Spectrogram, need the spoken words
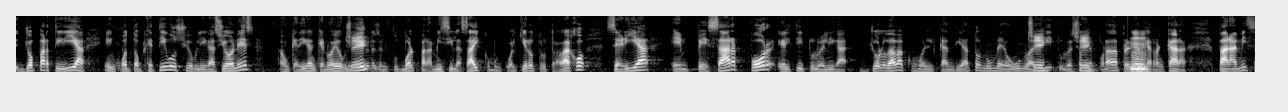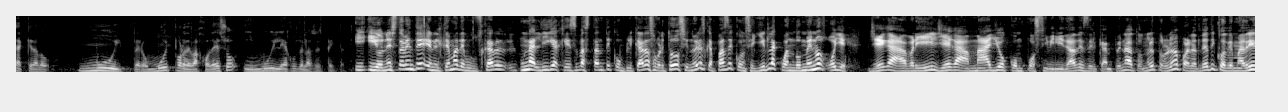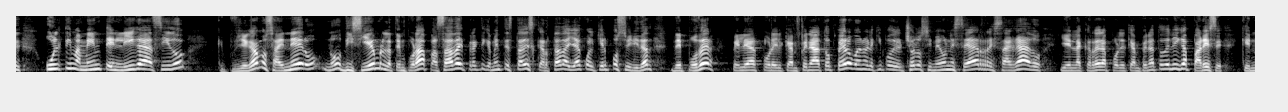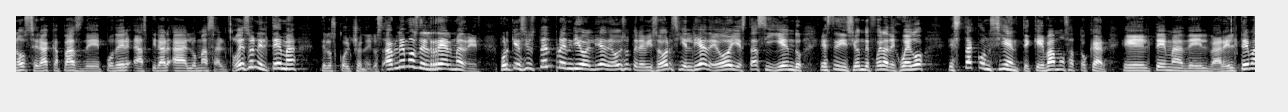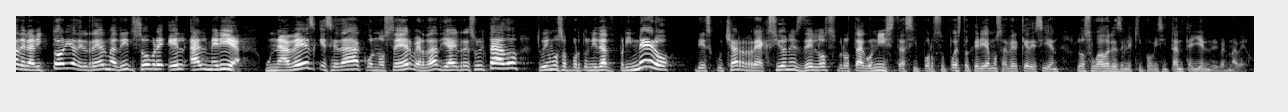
yo partiría en cuanto a objetivos y obligaciones, aunque digan que no hay obligaciones en el fútbol, para mí sí las hay, como en cualquier otro trabajo, sería empezar por el título de liga. Yo lo daba como el candidato número uno al título esa temporada previa a que arrancara. Para mí se ha quedado muy, pero muy por debajo de eso y muy lejos de las expectativas. Y, honestamente, en el tema de buscar una liga que es bastante complicada, sobre todo si no eres capaz de conseguirla, cuando menos, oye, llega a abril, llega a mayo con posibilidades del campeonato. ¿no? El problema para el Atlético de Madrid últimamente en liga ha sido pues llegamos a enero, ¿no? Diciembre, la temporada pasada, y prácticamente está descartada ya cualquier posibilidad de poder pelear por el campeonato. Pero bueno, el equipo del Cholo Simeone se ha rezagado y en la carrera por el campeonato de liga parece que no será capaz de poder aspirar a lo más alto. Eso en el tema de los colchoneros. Hablemos del Real Madrid, porque si usted prendió el día de hoy su televisor, si el día de hoy está siguiendo esta edición de Fuera de Juego, está consciente que vamos a tocar el tema del VAR, el tema de la victoria del Real Madrid sobre el Almería. Una vez que se da a conocer, ¿verdad? Ya el resultado, tuvimos oportunidad primero de escuchar reacciones de los protagonistas y por supuesto queríamos saber qué decían los jugadores del equipo visitante ayer en el Bernabéu.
